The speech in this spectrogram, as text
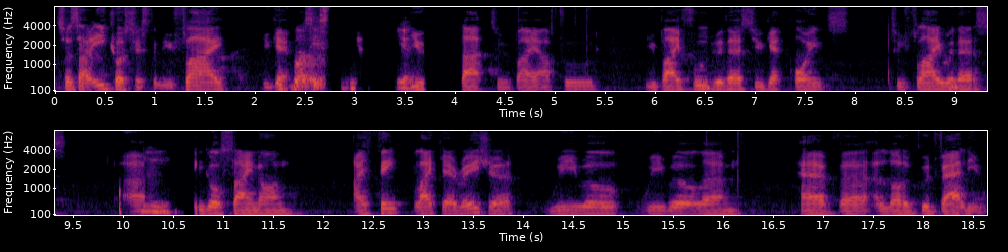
so it's our ecosystem. You fly, you get ecosystem. Yeah. You start to buy our food. You buy food with us, you get points to fly with us. Um, mm. Single sign on. I think, like AirAsia, we will we will um, have uh, a lot of good value.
